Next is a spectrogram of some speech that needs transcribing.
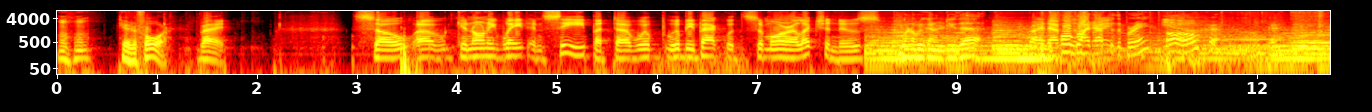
Mm-hmm. heretofore. Right. So uh, we can only wait and see, but uh, we'll we'll be back with some more election news When are we going to do that? right after. oh, the right break. after the break. Yeah. Oh, okay. Okay.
